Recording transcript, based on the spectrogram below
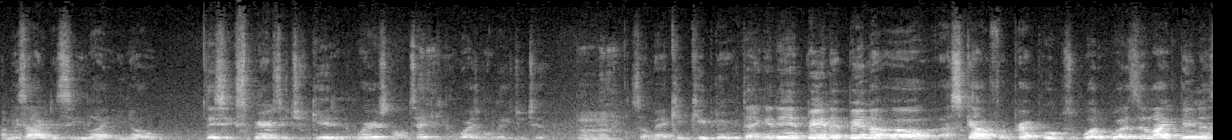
I'm excited to see, like, you know, this experience that you get and where it's going to take you and where it's going to lead you to. hmm So, man, keep, keep doing your thing. And then being a, being a, uh, a scout for Prep Hoops, what, what is it like being a,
